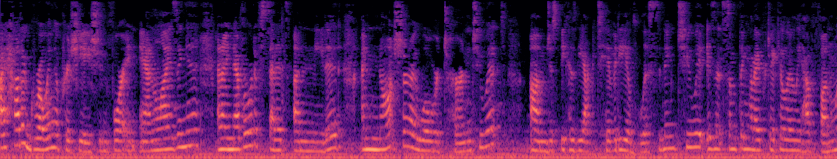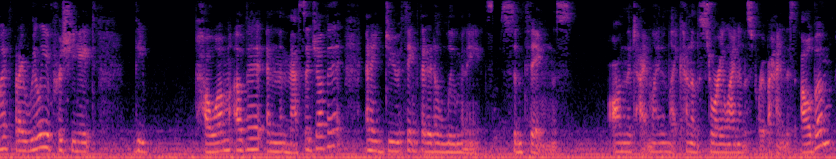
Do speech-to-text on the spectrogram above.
I had a growing appreciation for and analyzing it, and I never would have said it's unneeded. I'm not sure I will return to it, um, just because the activity of listening to it isn't something that I particularly have fun with, but I really appreciate the poem of it and the message of it. And I do think that it illuminates some things on the timeline and like kind of the storyline and the story behind this album.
